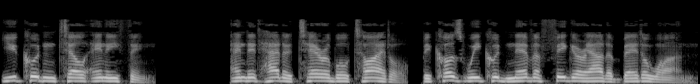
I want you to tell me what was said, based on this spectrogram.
You couldn't tell anything. And it had a terrible title, because we could never figure out a better one.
